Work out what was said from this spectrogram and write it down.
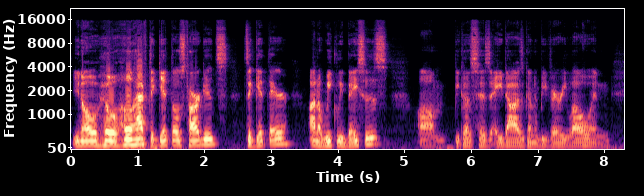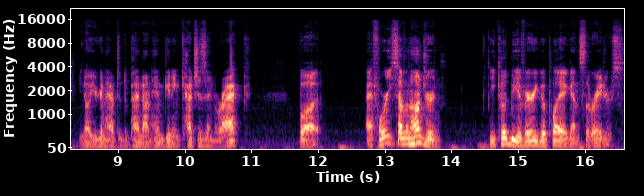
you know he'll he'll have to get those targets to get there on a weekly basis, um, because his ADA is going to be very low, and you know you're going to have to depend on him getting catches in rack. But at 4,700, he could be a very good play against the Raiders.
